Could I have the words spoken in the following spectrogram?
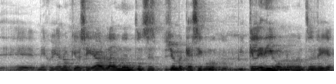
eh, me dijo, ya no quiero seguir hablando, entonces pues, yo me quedé así como, ¿y qué le digo, no? Entonces le dije,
